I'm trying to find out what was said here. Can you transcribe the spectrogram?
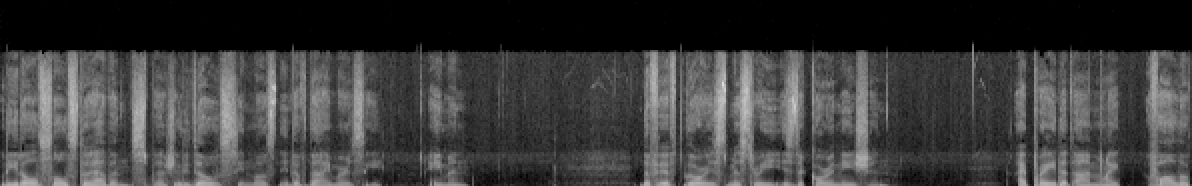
lead all souls to heaven, especially those in most need of thy mercy. Amen. The fifth glorious mystery is the coronation. I pray that I might follow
